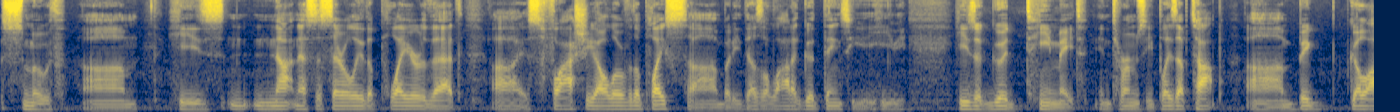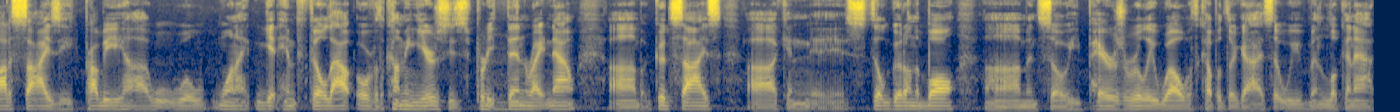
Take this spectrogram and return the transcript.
smooth. Um, he's not necessarily the player that uh, is flashy all over the place, uh, but he does a lot of good things. He, he he's a good teammate in terms he plays up top, um, big got a lot of size. He probably uh, will want to get him filled out over the coming years. He's pretty thin right now, uh, but good size. Uh, can is still good on the ball, um, and so he pairs really well with a couple of the guys that we've been looking at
